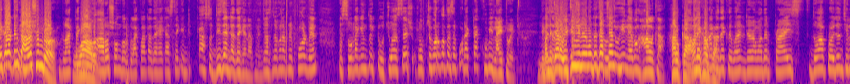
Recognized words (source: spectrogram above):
এই কালারটা কিন্তু আরও সুন্দর। ব্ল্যাকটা কিন্তু আরও সুন্দর। ব্ল্যাক কালারটা দেখে কাছ থেকে কাজটা ডিজাইনটা দেখেন আপনি। জাস্ট যখন আপনি পরবেন সোটা কিন্তু একটু উঁচু আছে। সবচেয়ে বড় কথা হচ্ছে প্রোডাক্টটা খুবই লাইট ওয়েট মানে যারা উঁচু হিলের মধ্যে যাচ্ছেন? উঁচু হিল এবং হালকা। হালকা, অনেক হালকা। দেখতে পারেন এটার আমাদের প্রাইস দেওয়া প্রয়োজন ছিল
